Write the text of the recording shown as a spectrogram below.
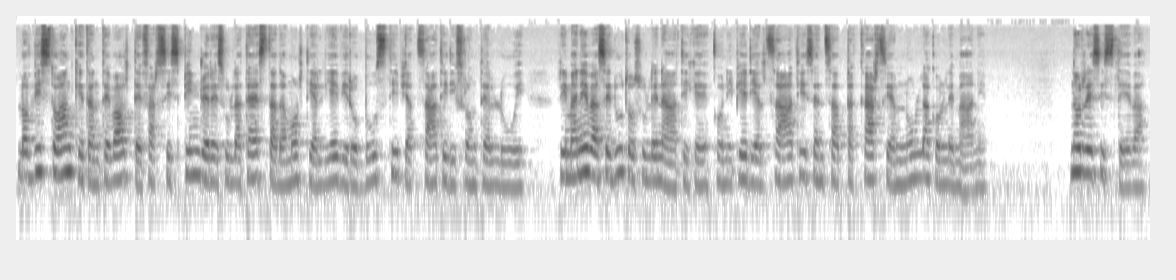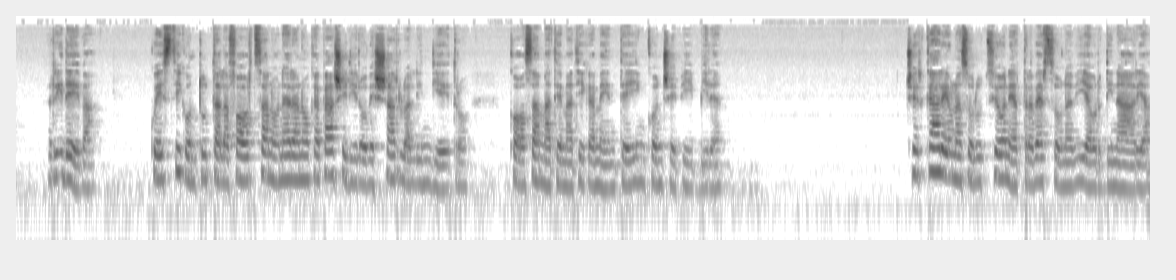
L'ho visto anche tante volte farsi spingere sulla testa da molti allievi robusti piazzati di fronte a lui. Rimaneva seduto sulle natiche, con i piedi alzati, senza attaccarsi a nulla con le mani. Non resisteva, rideva. Questi con tutta la forza non erano capaci di rovesciarlo all'indietro, cosa matematicamente inconcepibile. Cercare una soluzione attraverso una via ordinaria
